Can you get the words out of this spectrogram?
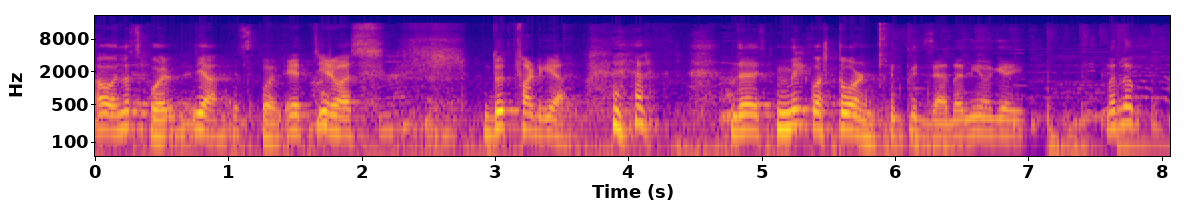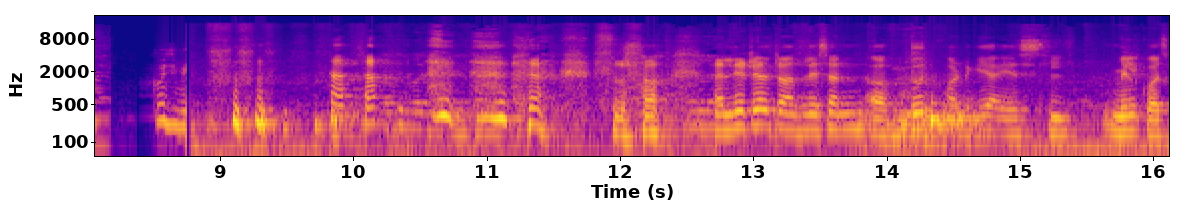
Oh not spoiled. Yeah it's spoiled. It, it was दूध फट gaya. the milk was torn. कुछ ज़्यादा नहीं हो गया मतलब कुछ भी। So a literal translation of दूध फट gaya is milk was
